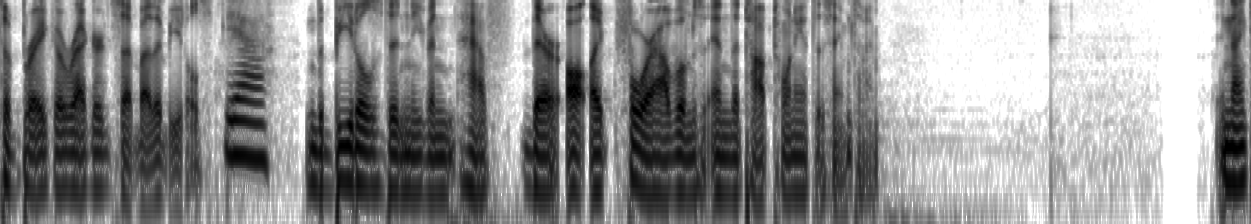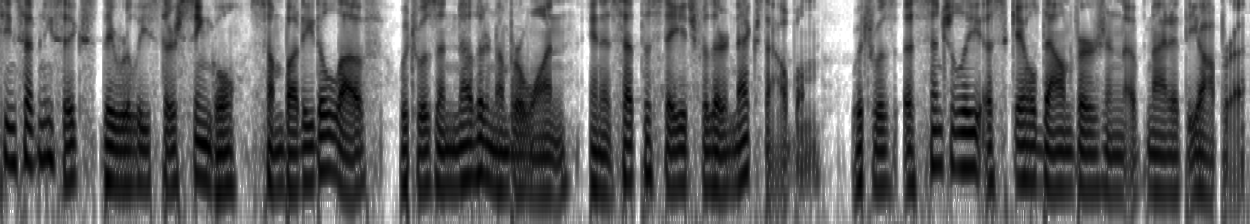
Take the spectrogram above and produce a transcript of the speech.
to break a record set by the Beatles. Yeah. The Beatles didn't even have their all like four albums in the top 20 at the same time. In 1976, they released their single Somebody to Love, which was another number 1 and it set the stage for their next album, which was essentially a scaled down version of Night at the Opera,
